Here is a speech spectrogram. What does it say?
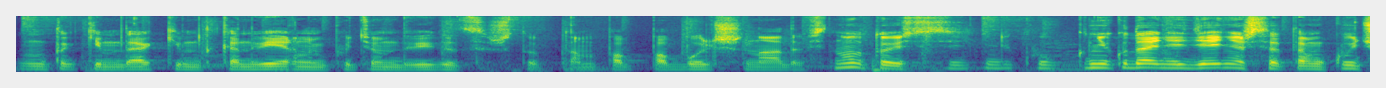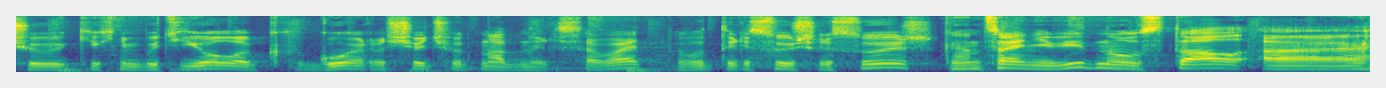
ну, таким, да, каким-то конвейерным путем двигаться, чтобы там побольше надо. Ну, то есть никуда не денешься, там кучу каких-нибудь елок, гор, еще чего-то надо нарисовать. Вот ты рисуешь, рисуешь, конца не видно, устал, а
